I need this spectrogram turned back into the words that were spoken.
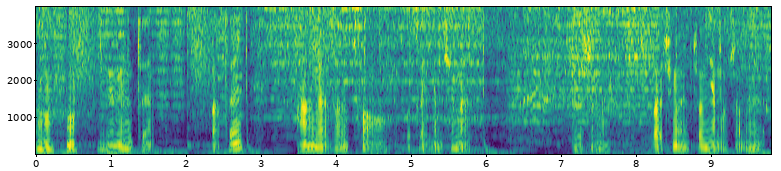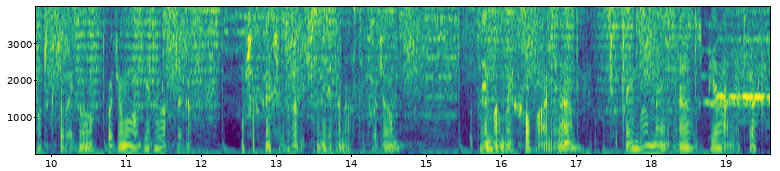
Aha, dwie minuty straty, ale za to tutaj będziemy bierze, sprawdźmy, to nie możemy, od którego poziomu, od 11. Muszę w końcu zrobić ten 11 poziom. Tutaj mamy chowanie, a tutaj mamy e, zbieranie, tak?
